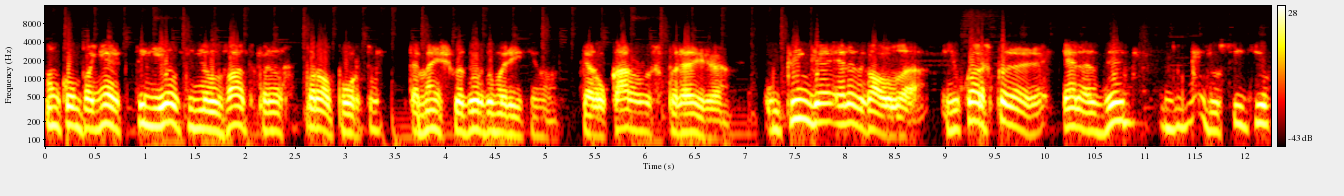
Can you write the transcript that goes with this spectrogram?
um companheiro que tinha, ele tinha levado para, para o Porto, também jogador do Marítimo, que era o Carlos Pereira. O Pinga era de Gaula e o Carlos Pereira era de, do, do sítio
